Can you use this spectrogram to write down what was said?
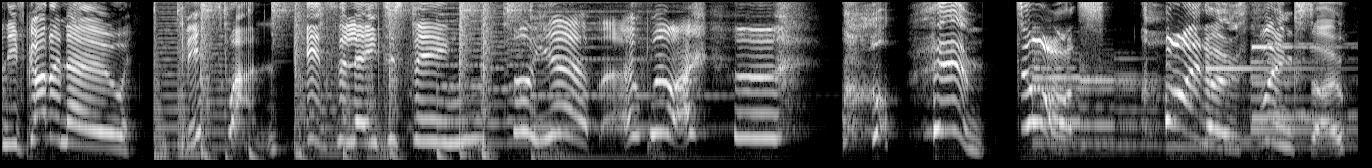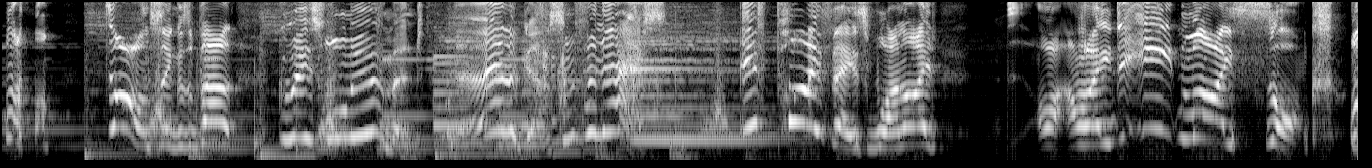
And you've got to know this one. It's the latest thing. Oh, yeah, uh, well, I. Uh... Him? Dance? I don't think so. Dancing is about graceful movement, elegance and finesse. If Pieface won, I'd... I'd eat my socks. A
